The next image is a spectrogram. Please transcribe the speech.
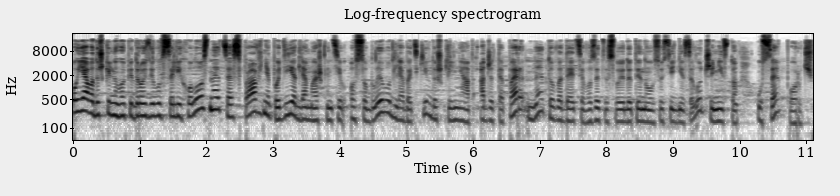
Поява дошкільного підрозділу в селі Холосне це справжня подія для мешканців, особливо для батьків дошкільнят, адже тепер не доведеться возити свою дитину у сусіднє село чи місто. Усе поруч.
